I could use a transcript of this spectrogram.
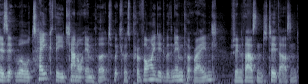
is it will take the channel input, which was provided with an input range between 1000 to 2000,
